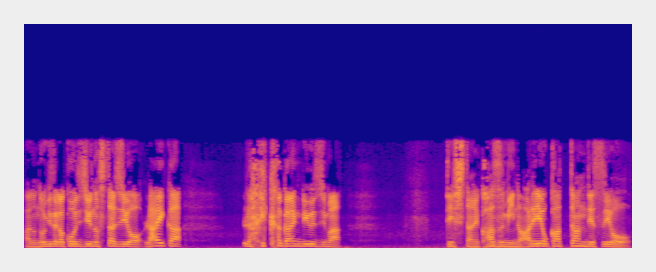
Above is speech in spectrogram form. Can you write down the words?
あの、乃木坂工事中のスタジオ、ライカ、ライカ岩流島。でしたね、カズミの。あれ良かったんですよ。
